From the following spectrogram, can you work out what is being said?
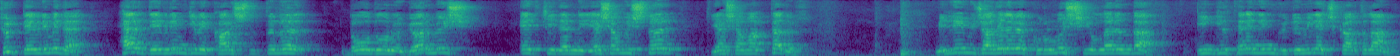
Türk devrimi de her devrim gibi karşıtını doğduğunu görmüş, etkilerini yaşamıştır, yaşamaktadır. Milli mücadele ve kuruluş yıllarında İngiltere'nin güdümüyle çıkartılan,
